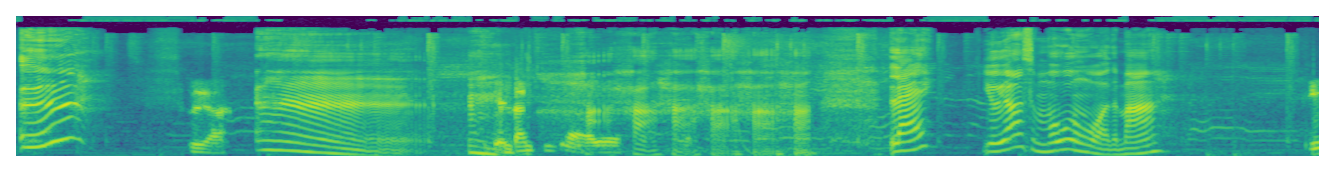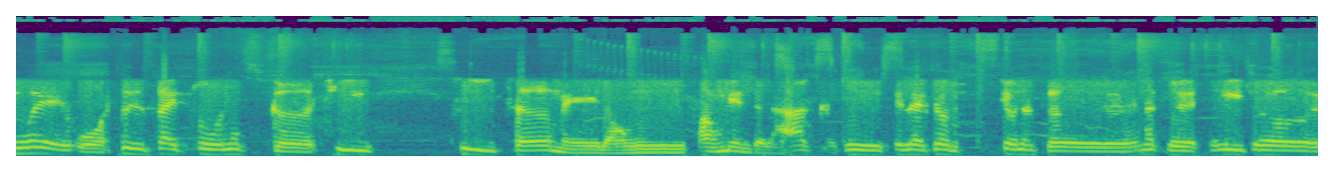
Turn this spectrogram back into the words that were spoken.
嗯，对啊，嗯，简单吃就好了，好好好好好，来，有要什么问我的吗？因为我是在做那个去。汽车美容方面的啦，啊，可是现在就就那个那个生意就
